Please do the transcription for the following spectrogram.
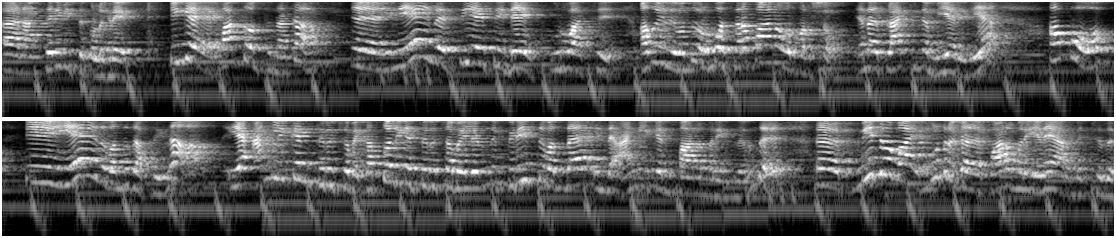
அஹ், நான் தெரிவித்துக் கொள்கிறேன். இங்கே பார்த்தோம் சொன்னாக்கா இது ஏன் இந்த சிஐசி டே உருவாச்சு? அதுவும் இது வந்து ரொம்ப சிறப்பான ஒரு வருஷம். ஏன்னா பிளாட்டினம் இயர் இல்லையா? அப்போது ஏன் இது வந்தது அப்படின்னா ஏ- ஆங்கிலிக்கன் திருச்சபை கத்தோலிக்க திருச்சபையிலிருந்து பிரித்து வந்த இந்த ஆங்கிலிக்கன் பாரம்பரியத்திலிருந்து மீண்டும் மூன்று க- பாரம்பரியம் இணைய ஆரம்பிச்சது.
